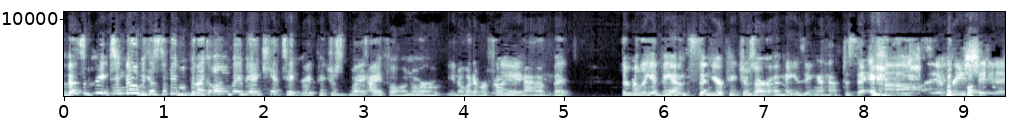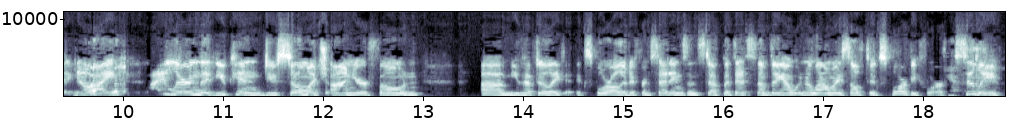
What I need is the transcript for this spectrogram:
that's great to know because some people be like, oh, maybe I can't take great pictures with my iPhone or you know whatever phone right. you have, but they're really advanced and your pictures are amazing. I have to say. Oh, I appreciate it. No, I I learned that you can do so much on your phone. Um, you have to like explore all the different settings and stuff, but that's something I wouldn't allow myself to explore before. Yeah. Silly,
